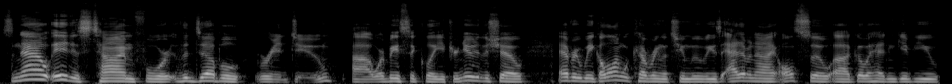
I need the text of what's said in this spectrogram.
So now it is time for the double redo, uh, where basically, if you're new to the show, every week, along with covering the two movies, Adam and I also uh, go ahead and give you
